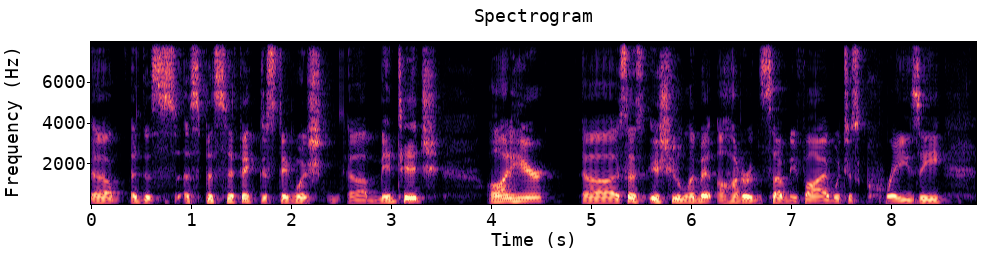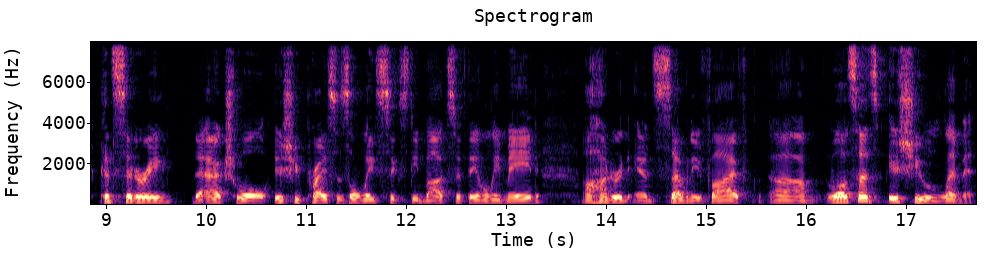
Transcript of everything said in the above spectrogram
uh, a, a, specific distinguished uh, mintage on here. Uh, it says issue limit 175, which is crazy considering the actual issue price is only 60 bucks. If they only made 175, um, well, it says issue limit.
